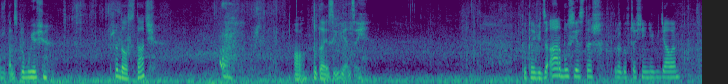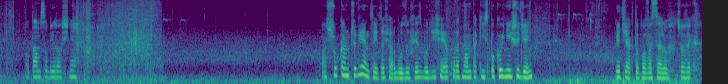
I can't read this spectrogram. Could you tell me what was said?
Może tam spróbuję się przedostać. O, tutaj jest ich więcej. Tutaj widzę arbus jest też, którego wcześniej nie widziałem. O, tam sobie rośnie. A szukam, czy więcej coś arbuzów jest, bo dzisiaj akurat mam taki spokojniejszy dzień. Wiecie, jak to po weselu. Człowiek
